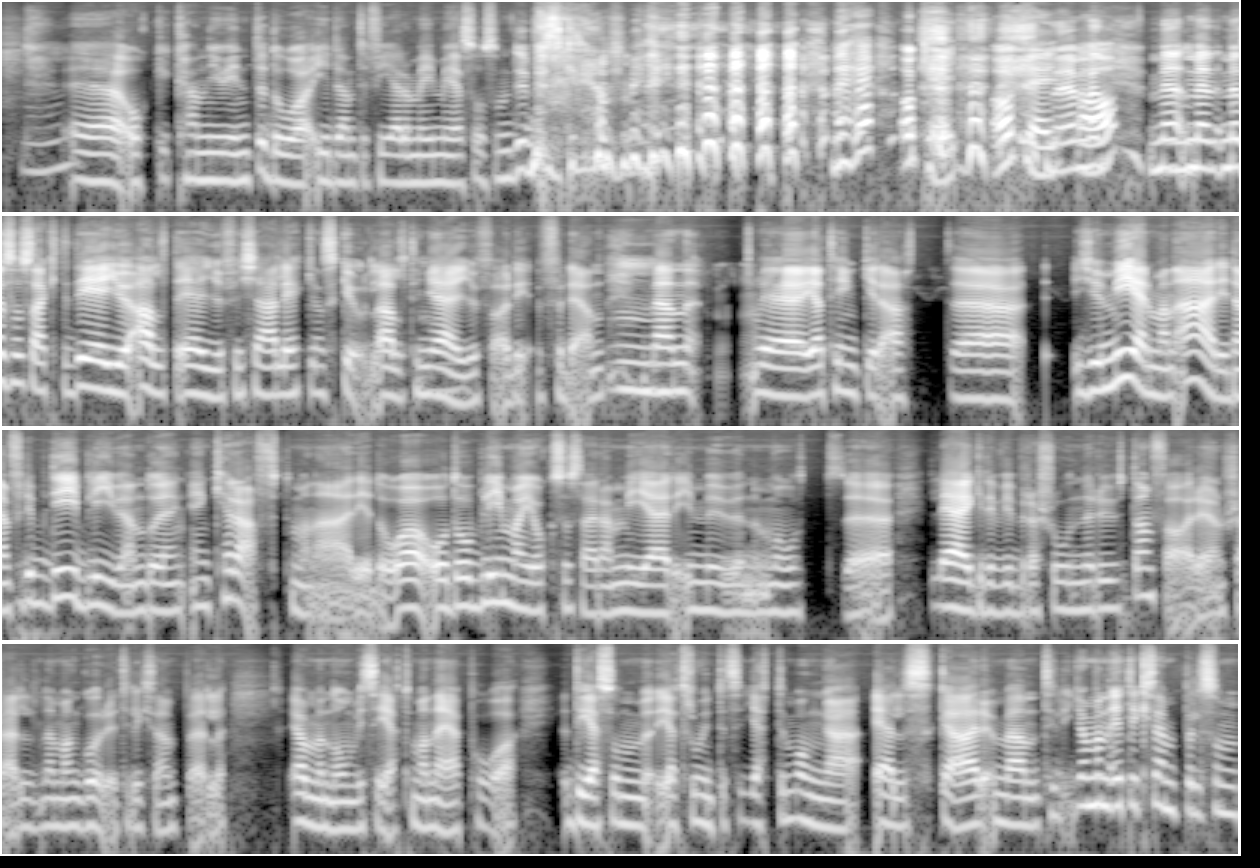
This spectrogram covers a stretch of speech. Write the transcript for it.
eh, och kan ju inte då identifiera mig med så som du beskrev mig Nej, okej, okej. Men, ja. men, men, men som sagt det är ju allt är ju för kärlekens skull allting är ju för, det, för den Mm. men eh, jag tänker att eh, ju mer man är i den, för det, det blir ju ändå en, en kraft man är i då. Och då blir man ju också så här mer immun mot eh, lägre vibrationer utanför en själv. När man går till exempel ja men om vi ser att man är på det som jag tror inte så jättemånga älskar men till, ja men ett exempel som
